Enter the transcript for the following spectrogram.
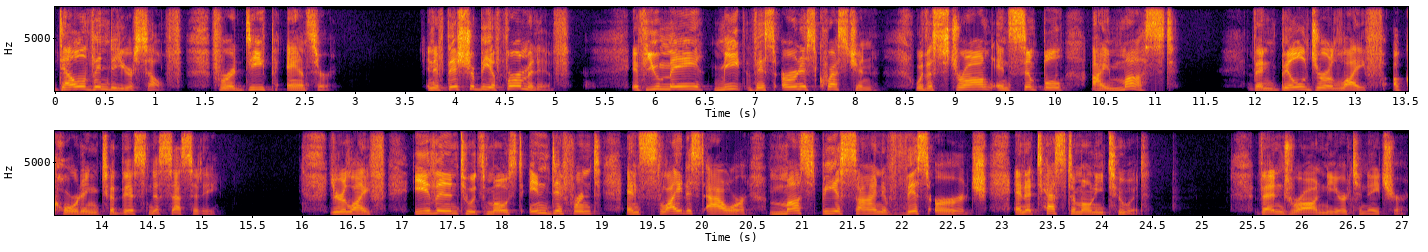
Delve into yourself for a deep answer. And if this should be affirmative, if you may meet this earnest question with a strong and simple, I must, then build your life according to this necessity. Your life, even to its most indifferent and slightest hour, must be a sign of this urge and a testimony to it. Then draw near to nature.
